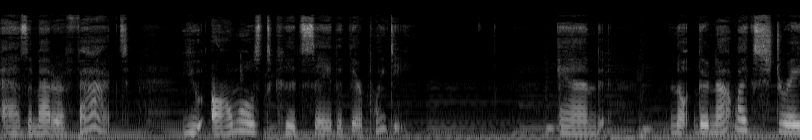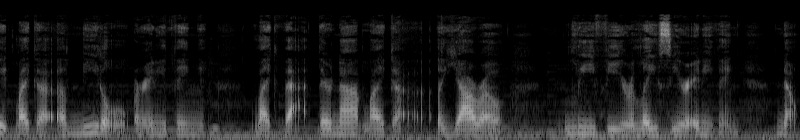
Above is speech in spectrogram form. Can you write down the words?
As a matter of fact, you almost could say that they're pointy. And no, they're not like straight like a, a needle or anything like that. They're not like a, a yarrow, leafy or lacy or anything. No,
